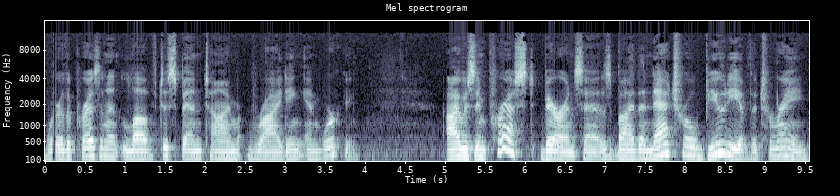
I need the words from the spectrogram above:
where the president loved to spend time riding and working. I was impressed, Barron says, by the natural beauty of the terrain,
